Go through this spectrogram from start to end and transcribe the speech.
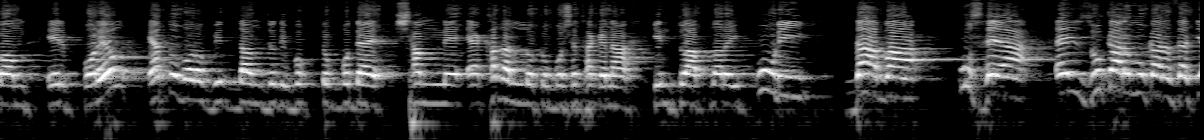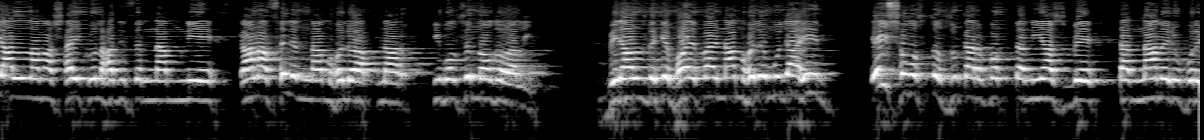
কম। এর পরেও এত বড় বিদ্যান যদি বক্তব্য দেয়, সামনে এক হাজার লোক বসে থাকে না, কিন্তু আপনার এই পুরি, দাবা, কুসেয়া, এই জুকার মুকার জাতি আল্লামা সাইকুল হাদিসের নাম নিয়ে কানা ছেলের নাম হলো আপনার, কি বলছে নজর আলী? বিড়াল দেখে ভয় পায়, নাম হলো মুজাহিদ। এই সমস্ত জুকার বক্তা নিয়ে আসবে, তার নামের উপরে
